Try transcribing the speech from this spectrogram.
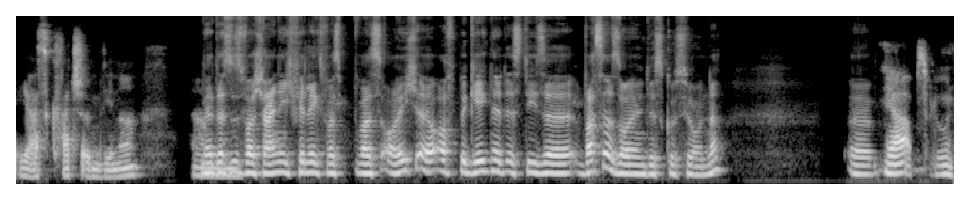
ja ist Quatsch irgendwie, ne? ne das ähm, ist wahrscheinlich, Felix, was, was euch äh, oft begegnet, ist diese Wassersäulendiskussion, ne? Äh, ja, absolut.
